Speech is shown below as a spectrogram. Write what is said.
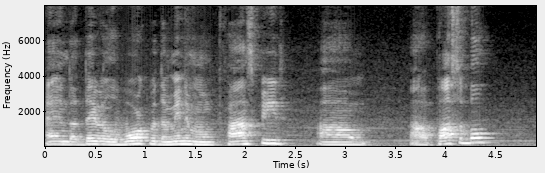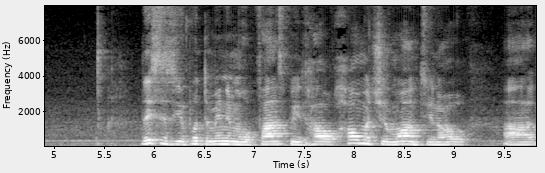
and they will work with the minimum fan speed um, uh, possible. This is you put the minimum fan speed, how, how much you want, you know, uh,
